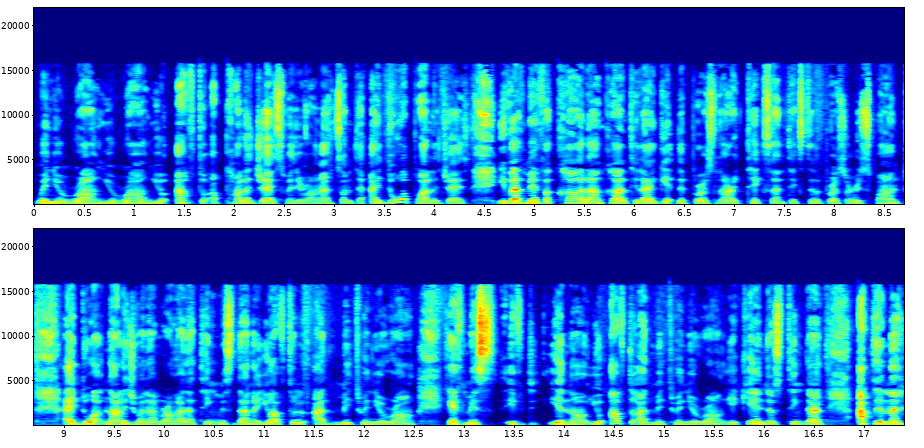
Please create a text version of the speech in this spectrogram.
when you're wrong, you're wrong. You have to apologize when you're wrong. And sometimes I do apologize. If I have to call and call till I get the person person or text and text till the person respond. I do acknowledge when I'm wrong. And I think, Miss Donna, you have to admit when you're wrong. Okay, If Miss, if you know, you have to admit when you're wrong. You can't just think that acting like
